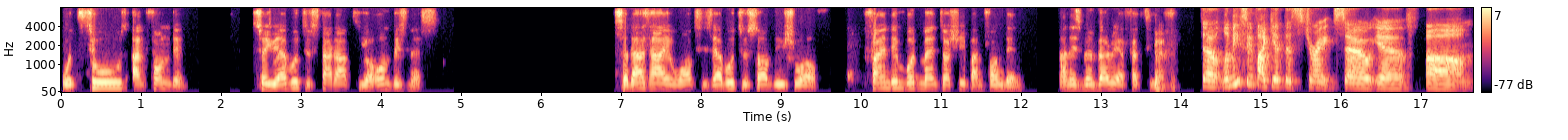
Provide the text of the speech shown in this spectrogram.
with tools and funding. So you're able to start up your own business. So that's how it works. He's able to solve the issue of finding both mentorship and funding, and it's been very effective. So let me see if I get this straight. So if um,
